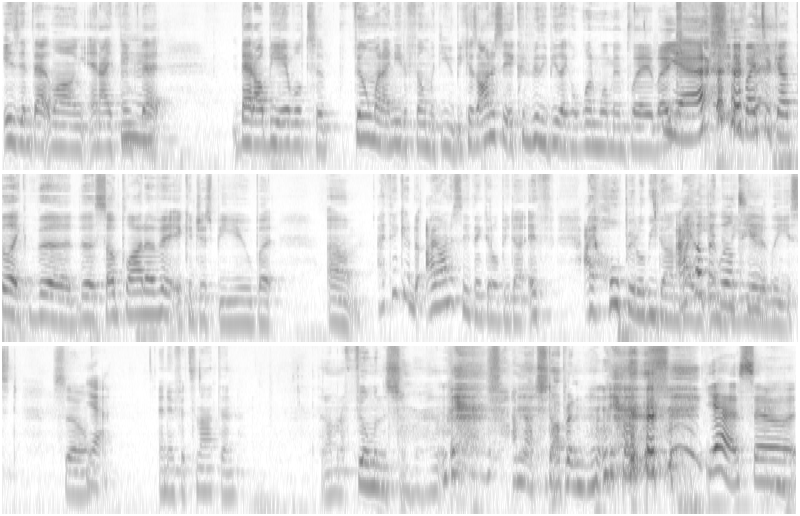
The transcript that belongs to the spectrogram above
isn't that long, and I think Mhm. that that I'll be able to film what I need to film with you. Because honestly, it could really be like a one woman play. Like yeah. if I took out the like the the subplot of it, it could just be you. But um, I think it. I honestly think it'll be done. If I hope it'll be done I by hope the it end will of the year too. at least. So yeah. and if it's not, then then I'm gonna film in the summer. I'm not stopping. yeah. So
